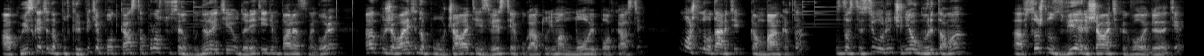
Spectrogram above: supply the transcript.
ако искате да подкрепите подкаста, просто се абонирайте, ударете един палец нагоре. А ако желаете да получавате известия, когато има нови подкасти, можете да ударите към банката, за да сте сигурни, че не алгоритъма, а всъщност вие решавате какво да гледате.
